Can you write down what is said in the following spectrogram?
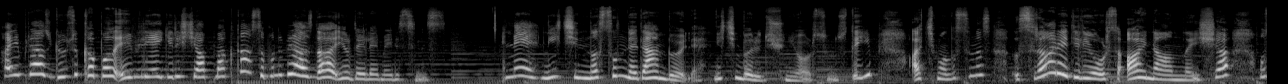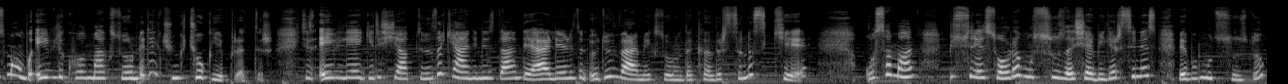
hani biraz gözü kapalı evliliğe giriş yapmaktansa bunu biraz daha irdelemelisiniz ne, niçin, nasıl, neden böyle, niçin böyle düşünüyorsunuz deyip açmalısınız. Israr ediliyorsa aynı anlayışa o zaman bu evlilik olmak zorunda değil çünkü çok yıpratır. Siz evliliğe giriş yaptığınızda kendinizden, değerlerinizden ödün vermek zorunda kalırsınız ki o zaman bir süre sonra mutsuzlaşabilirsiniz ve bu mutsuzluk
